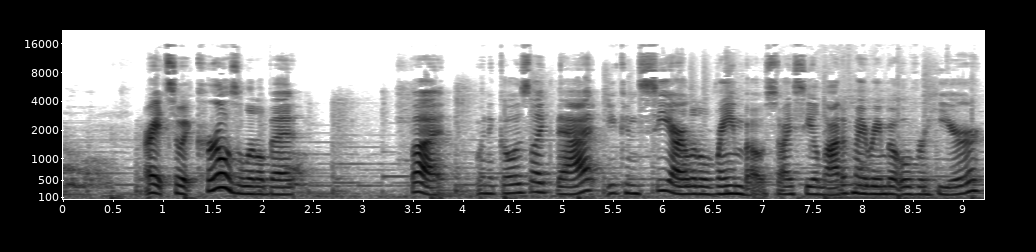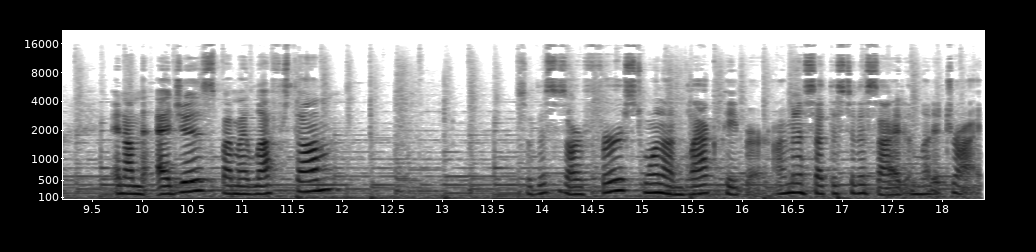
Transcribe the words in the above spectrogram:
All right, so it curls a little bit, but when it goes like that, you can see our little rainbow. So I see a lot of my rainbow over here and on the edges by my left thumb, so this is our first one on black paper. I'm gonna set this to the side and let it dry.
